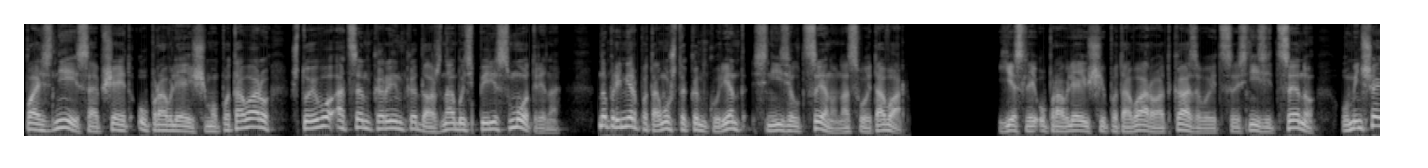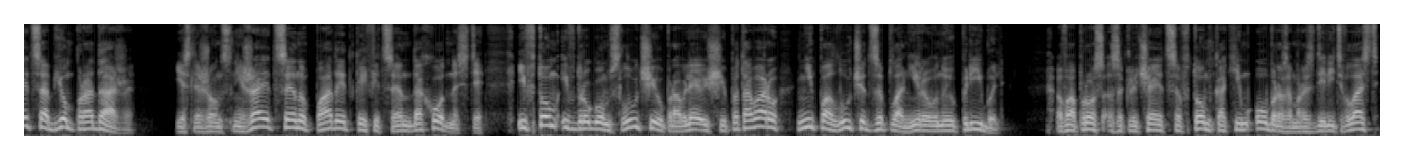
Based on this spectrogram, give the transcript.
позднее сообщает управляющему по товару, что его оценка рынка должна быть пересмотрена, например, потому что конкурент снизил цену на свой товар. Если управляющий по товару отказывается снизить цену, уменьшается объем продажи. Если же он снижает цену, падает коэффициент доходности. И в том и в другом случае управляющий по товару не получит запланированную прибыль. Вопрос заключается в том, каким образом разделить власть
